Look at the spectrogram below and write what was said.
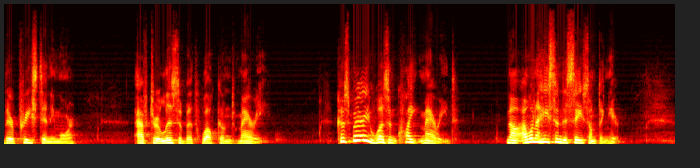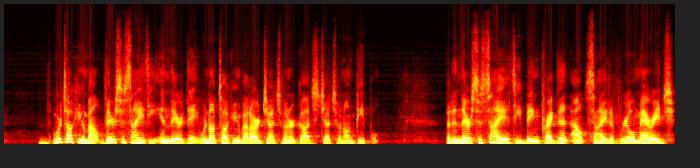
their priest anymore after Elizabeth welcomed Mary. Because Mary wasn't quite married. Now, I want to hasten to say something here. We're talking about their society in their day. We're not talking about our judgment or God's judgment on people. But in their society, being pregnant outside of real marriage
